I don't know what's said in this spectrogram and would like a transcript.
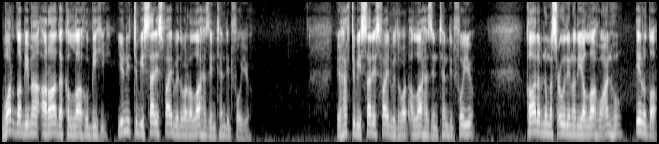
وَرْضَ بِمَا أَرَادَكَ اللَّهُ بِهِ You need to be satisfied with what Allah has intended for you. You have to be satisfied with what Allah has intended for you. قال ابن مسعود رضي الله عنه ارضى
